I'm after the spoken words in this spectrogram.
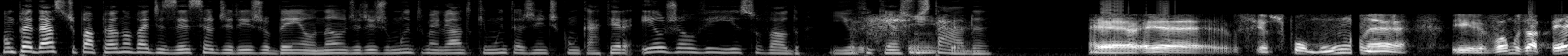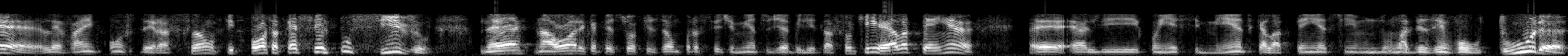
um pedaço de papel não vai dizer se eu dirijo bem ou não, eu dirijo muito melhor do que muita gente com carteira. Eu já ouvi isso, Valdo, e eu fiquei assustada é, é o senso comum, né? E vamos até levar em consideração que possa até ser possível, né, na hora que a pessoa fizer um procedimento de habilitação, que ela tenha é, ali conhecimento, que ela tenha assim uma desenvoltura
